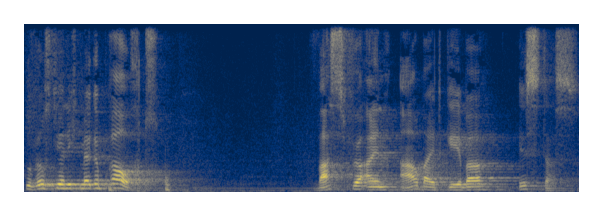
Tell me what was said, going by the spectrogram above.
Du wirst hier nicht mehr gebraucht. Was für ein Arbeitgeber ist das,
